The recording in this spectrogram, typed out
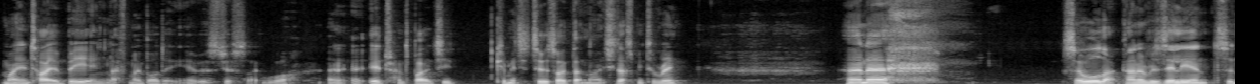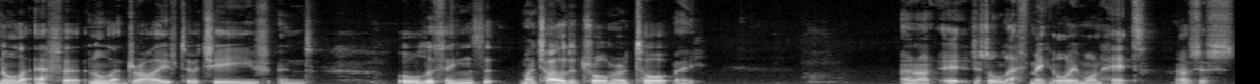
my entire being left my body. It was just like what? And it, it transpired she committed suicide that night. She'd asked me to ring, and uh, so all that kind of resilience and all that effort and all that drive to achieve and all the things that my childhood trauma had taught me, and I, it just all left me all in one hit. I was just,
